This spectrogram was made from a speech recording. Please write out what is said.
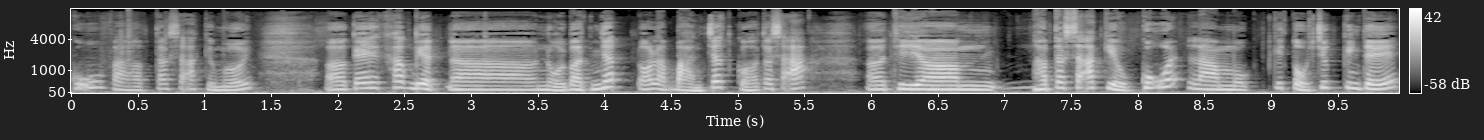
cũ và hợp tác xã kiểu mới. Uh, cái khác biệt uh, nổi bật nhất đó là bản chất của hợp tác xã. Uh, thì hợp tác xã kiểu cũ ấy là một cái tổ chức kinh tế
